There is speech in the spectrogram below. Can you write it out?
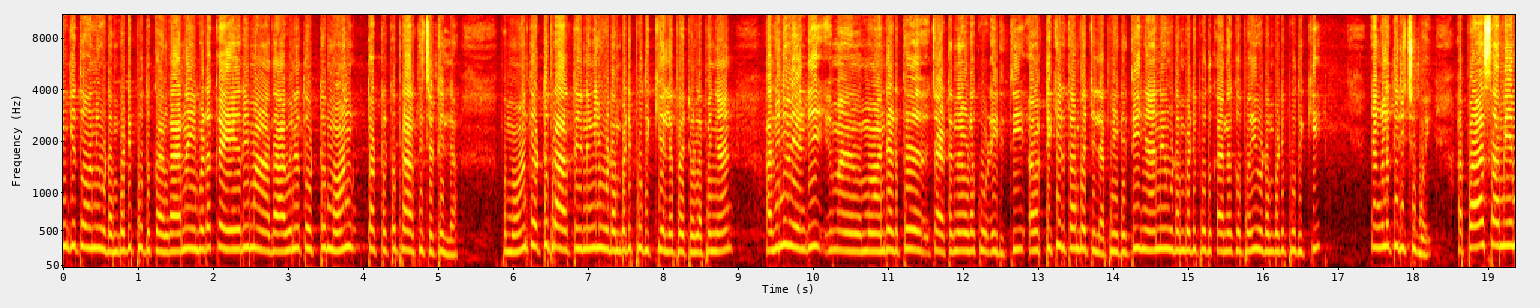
എനിക്ക് തോന്നി ഉടമ്പടി പുതുക്കാൻ. കാരണം ഇവിടെ കയറി മാതാവിനെ തൊട്ട് മോൻ തൊട്ടിട്ട് പ്രാർത്ഥിച്ചിട്ടില്ല. അപ്പം മോൻ തൊട്ട് പ്രാർത്ഥിക്കണമെങ്കിൽ ഉടമ്പടി പുതുക്കിയല്ലേ പറ്റുള്ളൂ. അപ്പം ഞാൻ അതിനു വേണ്ടി മോന്റെ അടുത്ത് ചേട്ടനെ അവിടെ ഇരുത്തി ഒറ്റയ്ക്ക് ഇരുത്താൻ പറ്റില്ല. അപ്പോൾ ഇരുത്തി ഞാൻ ഉടമ്പടി പുതുക്കാനൊക്കെ പോയി ഉടമ്പടി പുതുക്കി ഞങ്ങൾ തിരിച്ചുപോയി. അപ്പോൾ ആ സമയം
